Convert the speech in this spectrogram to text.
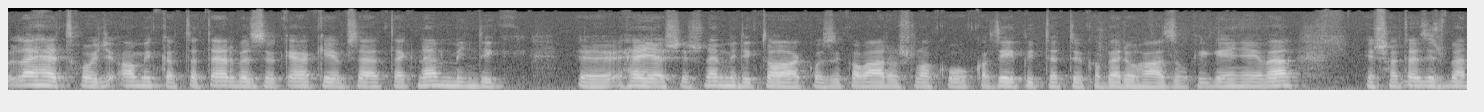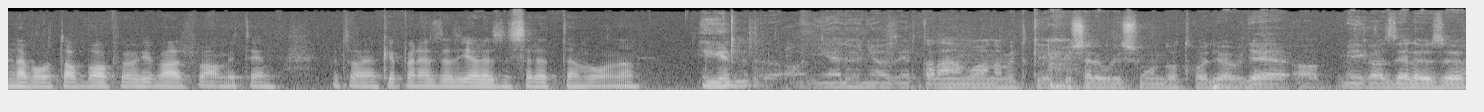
lehet, hogy amiket a tervezők elképzeltek, nem mindig helyes, és nem mindig találkozik a városlakók, az építetők, a beruházók igényével, és hát ez is benne volt abban a fölhívásban, amit én tulajdonképpen ezzel jelezni szerettem volna. Igen, annyi előnye azért talán van, amit képviselő úr is mondott, hogy ugye a, még az előző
